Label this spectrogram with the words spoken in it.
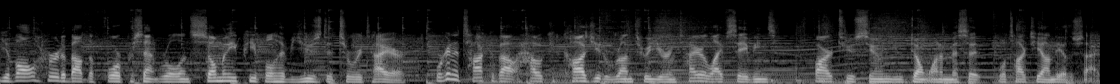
you've all heard about the 4% rule, and so many people have used it to retire. We're going to talk about how it could cause you to run through your entire life savings far too soon. You don't want to miss it. We'll talk to you on the other side.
